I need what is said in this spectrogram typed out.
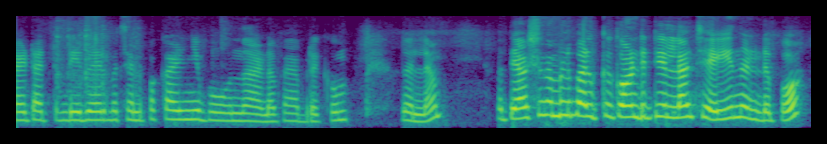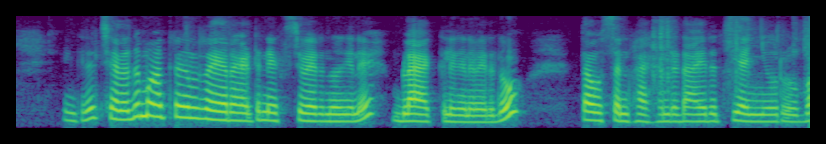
ആയിട്ട് അറ്റൻഡ് ചെയ്ത് വരുമ്പോൾ ചിലപ്പോൾ കഴിഞ്ഞു പോകുന്നതാണ് ഫാബ്രിക്കും ഇതെല്ലാം. അത്യാവശ്യം നമ്മൾ ബൾക്ക് ക്വാണ്ടിറ്റി എല്ലാം ചെയ്യുന്നുണ്ട് ഇപ്പോൾ എങ്കിലും ചിലത് മാത്രം ഇങ്ങനെ റെയർ ആയിട്ട് നെക്സ്റ്റ് വരുന്നു. ഇങ്ങനെ ബ്ലാക്കിൽ ഇങ്ങനെ വരുന്നു. തൗസൻഡ് ഫൈവ് ഹൺഡ്രഡ് ആയിരത്തി അഞ്ഞൂറ് രൂപ.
